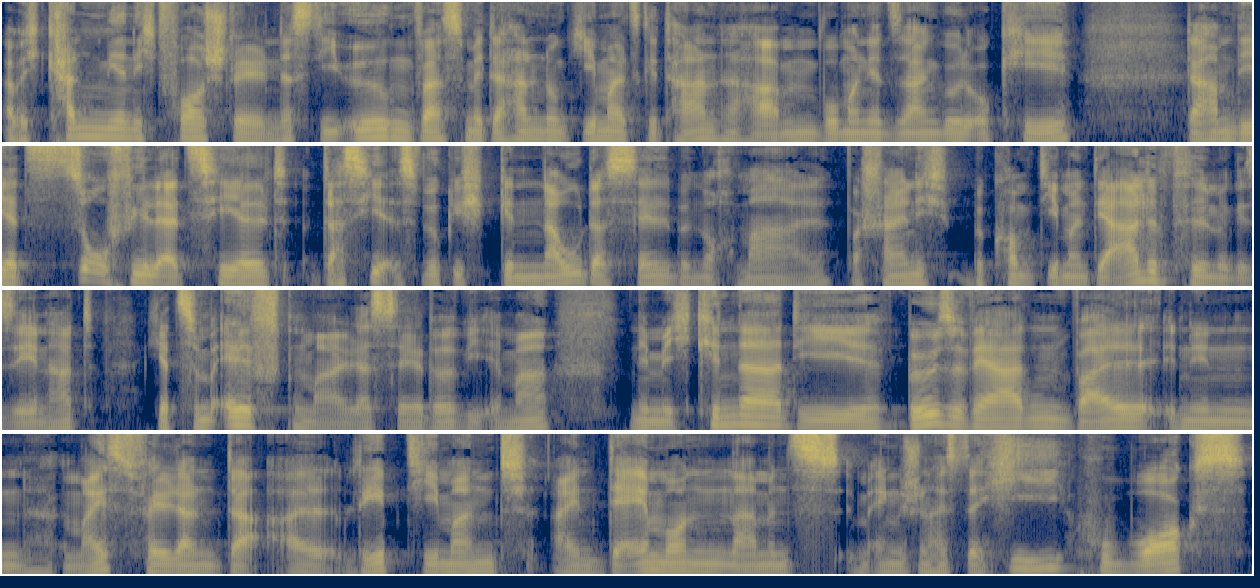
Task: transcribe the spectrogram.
Aber ich kann mir nicht vorstellen, dass die irgendwas mit der Handlung jemals getan haben, wo man jetzt sagen würde, okay, da haben die jetzt so viel erzählt. Das hier ist wirklich genau dasselbe nochmal. Wahrscheinlich bekommt jemand, der alle Filme gesehen hat, jetzt zum elften Mal dasselbe, wie immer. Nämlich Kinder, die böse werden, weil in den Maisfeldern da lebt jemand, ein Dämon namens, im Englischen heißt er He Who Walks.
